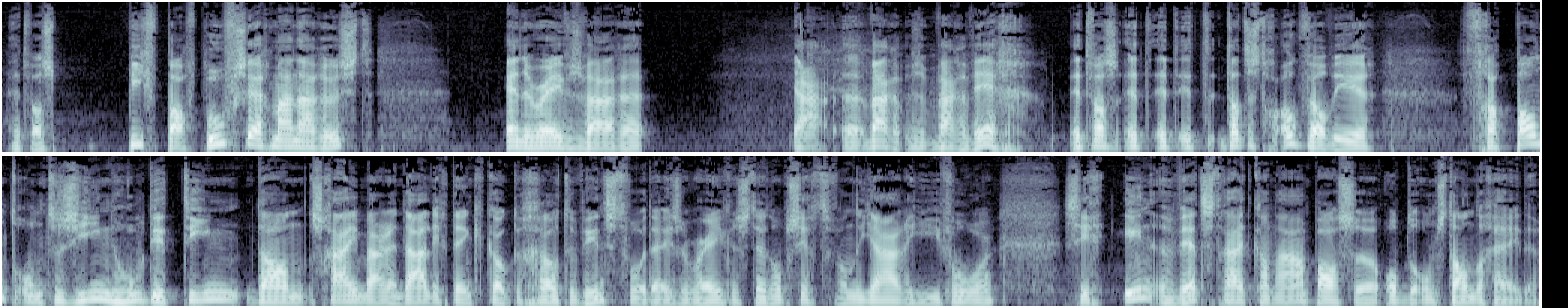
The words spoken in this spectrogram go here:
het was pief, paf, poef, zeg maar, naar rust. En de Ravens waren, ja, uh, waren, waren weg. Het was, het, het, het, dat is toch ook wel weer frappant om te zien hoe dit team dan schijnbaar, en daar ligt denk ik ook de grote winst voor deze Ravens ten opzichte van de jaren hiervoor, zich in een wedstrijd kan aanpassen op de omstandigheden.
